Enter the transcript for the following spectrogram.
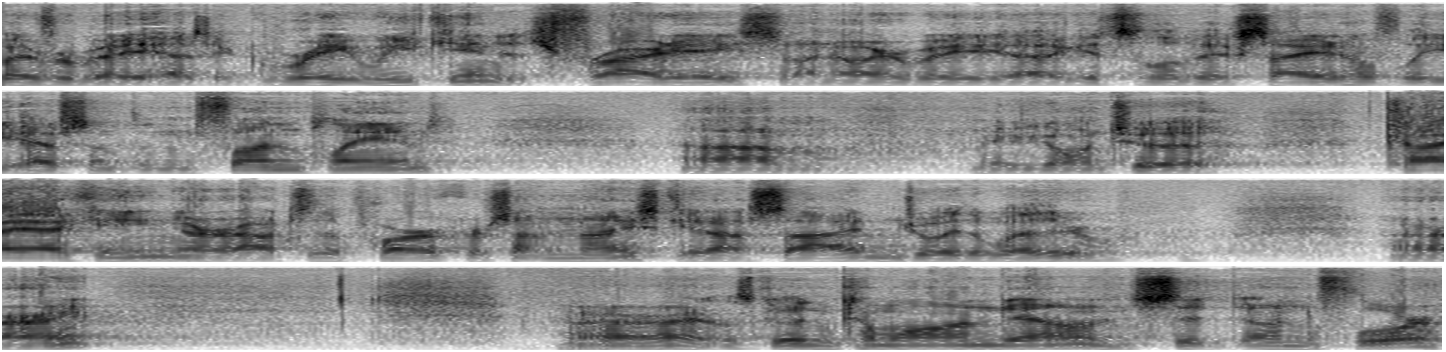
Hope everybody has a great weekend. It's Friday, so I know everybody uh, gets a little bit excited. Hopefully, you have something fun planned. Um, maybe going to a kayaking or out to the park or something nice. Get outside, enjoy the weather. All right. All right, let's go ahead and come on down and sit on the floor.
